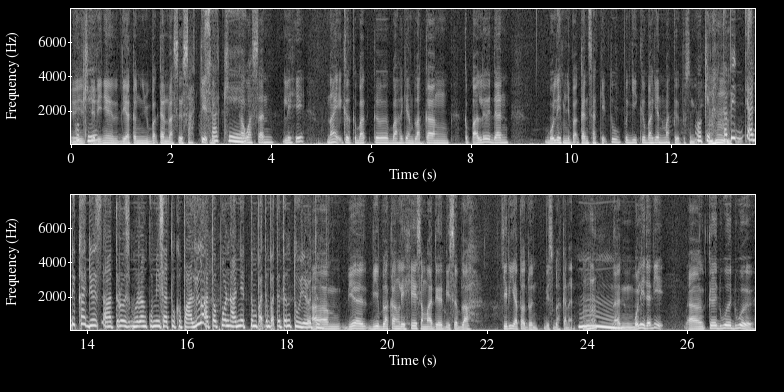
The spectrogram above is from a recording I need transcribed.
okay. Jadinya dia akan menyebabkan rasa sakit, sakit. di kawasan leher naik ke, ke ke bahagian belakang kepala dan boleh menyebabkan sakit tu pergi ke bahagian mata tu sendiri. Okey. Mm-hmm. Tapi adakah dia uh, terus merangkumi satu kepala ataupun hanya tempat-tempat tertentu je doktor? Um, dia di belakang leher sama ada di sebelah kiri atau di sebelah kanan. Mm-hmm. Dan boleh jadi uh, kedua-dua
